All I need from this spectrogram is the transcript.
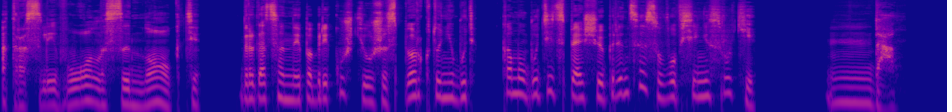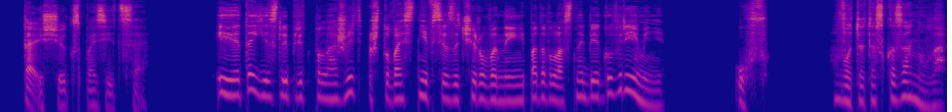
отросли волосы, ногти. Драгоценные побрякушки уже спер кто-нибудь, кому будить спящую принцессу вовсе не с руки. М-да, та еще экспозиция. И это если предположить, что во сне все зачарованные не подвластны бегу времени. Уф, вот это сказануло.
